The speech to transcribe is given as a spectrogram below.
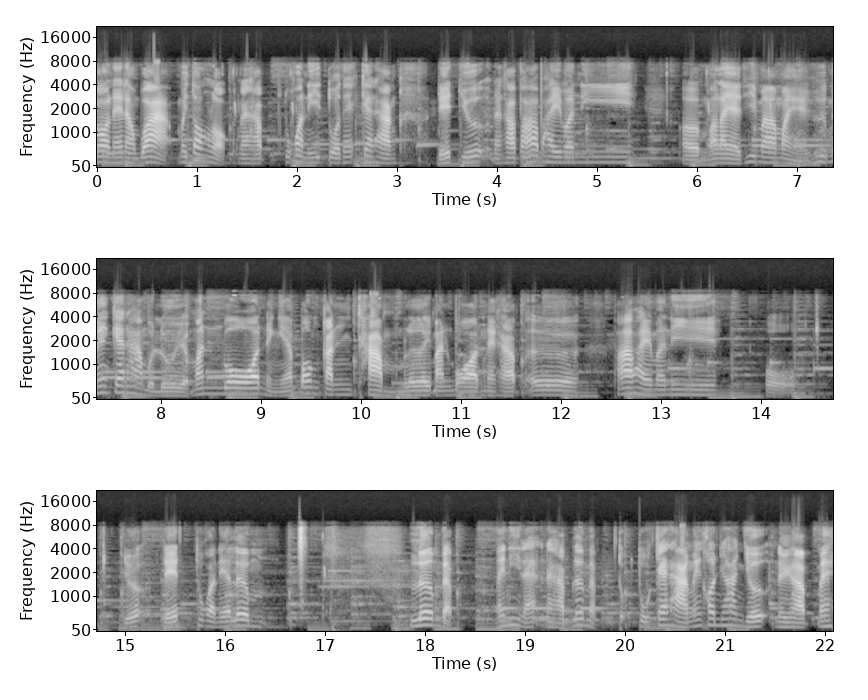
ก็แนะนำว่าไม่ต้องหรอกนะครับ ทุกวันนี้ตัวแก้ทางเดทเยอะนะครับพระอภัยมณีเอ่ออะไรอะที่มาใหม่คือแม่งแก้ทางหมดเลยมันบอลอย่างเงี้ยป้องกันฉ่ำเลยมันบอลนะครับ เออพระอภัยมณีโอ้เยอะเดททุกวันนี้เริ่ม เริ่มแบบไอ้นี่แหละนะครับ เริ่มแบบต,ตัวแก้ทางแม่งค่อนข้างเยอะนะครับแม่ง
